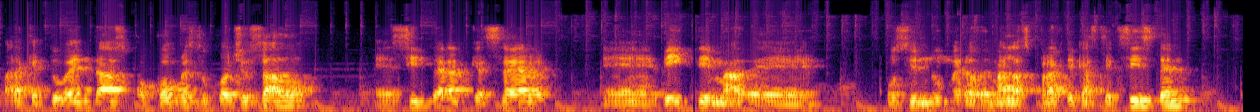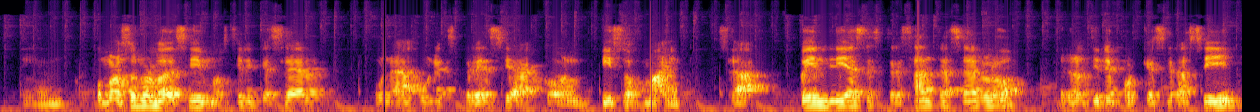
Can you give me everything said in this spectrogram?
para que tú vendas o compres tu coche usado eh, sin tener que ser eh, víctima de un sinnúmero de malas prácticas que existen. Eh, como nosotros lo decimos, tiene que ser una, una experiencia con peace of mind. O sea, hoy en día es estresante hacerlo, pero no tiene por qué ser así.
